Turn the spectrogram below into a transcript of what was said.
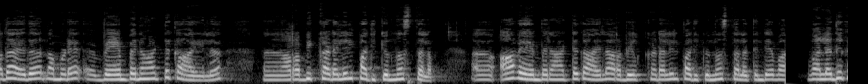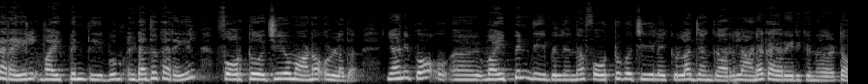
അതായത് നമ്മുടെ വേമ്പനാട്ട് കായൽ അറബിക്കടലിൽ പതിക്കുന്ന സ്ഥലം. ആ വേമ്പനാട്ട് കായൽ അറബിക്കടലിൽ പതിക്കുന്ന സ്ഥലത്തിന്റെ വലത് കരയിൽ വൈപ്പിൻ ദ്വീപും ഇടതു കരയിൽ ഫോർട്ട് കൊച്ചിയുമാണ് ഉള്ളത്. ഞാനിപ്പോ വൈപ്പിൻ ദ്വീപിൽ നിന്ന് ഫോർട്ട് കൊച്ചിയിലേക്കുള്ള ജങ്കാറിലാണ് കയറിയിരിക്കുന്നത് കേട്ടോ.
